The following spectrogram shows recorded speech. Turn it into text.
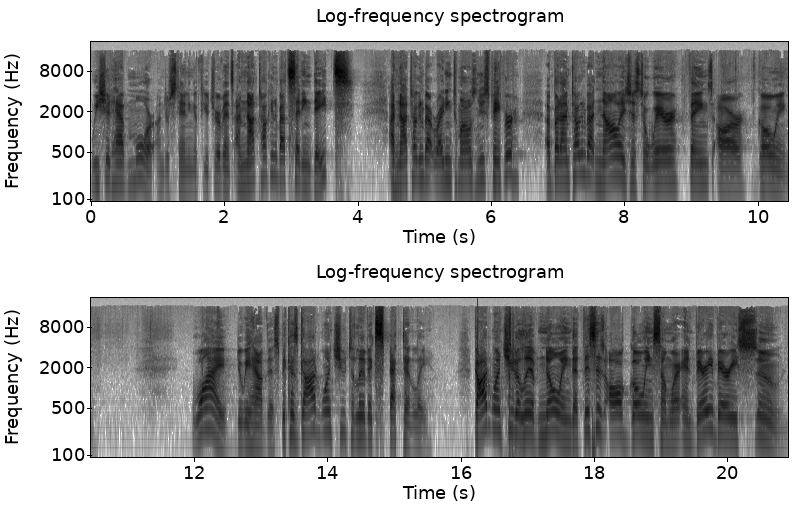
we should have more understanding of future events. I'm not talking about setting dates. I'm not talking about writing tomorrow's newspaper, uh, but I'm talking about knowledge as to where things are going. Why do we have this? Because God wants you to live expectantly. God wants you to live knowing that this is all going somewhere and very, very soon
